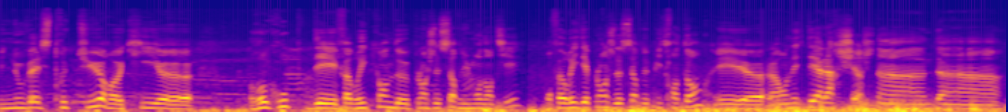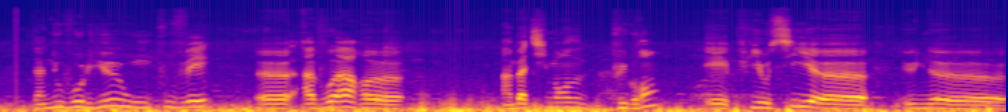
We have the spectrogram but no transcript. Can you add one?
nouvelle structure euh, qui euh, regroupe des fabricants de planches de surf du monde entier. On fabrique des planches de surf depuis 30 ans et on était à la recherche d'un- nouveau lieu où on pouvait avoir un bâtiment plus grand et puis aussi euh, une, euh,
